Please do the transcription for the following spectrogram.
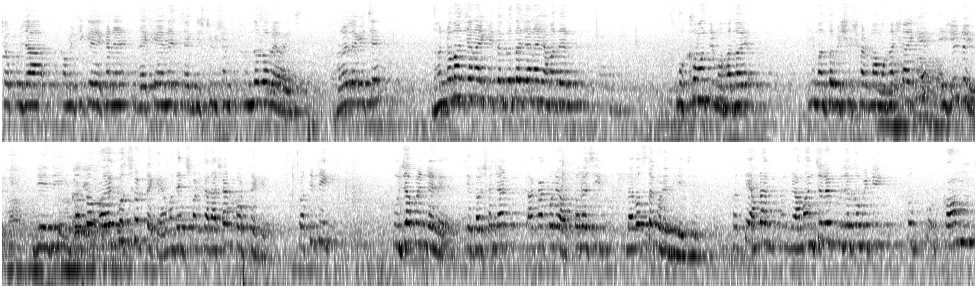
সব পূজা কমিটিকে এখানে দেখে এনে চেক ডিস্ট্রিবিউশন খুব সুন্দরভাবে হয়েছে ভালো লেগেছে। ধন্যবাদ জানাই, কৃতজ্ঞতা জানাই আমাদের মুখ্যমন্ত্রী মহোদয়, হিমন্ত বিশ্ব শর্মা মহাশয়কে। এই জন্যই যে গত কয়েক বছর থেকে আমাদের সরকার আসার পর থেকে প্রতিটি পূজা প্যান্ডেলে যে দশ হাজার টাকা করে অর্থরাশির ব্যবস্থা করে দিয়েছে। সত্যি আমরা গ্রামাঞ্চলের পুজো কমিটি খুব কম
